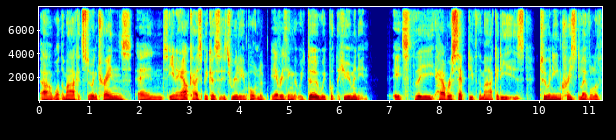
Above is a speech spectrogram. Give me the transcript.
uh, what the market's doing, trends, and in our case, because it's really important to everything that we do, we put the human in. It's the how receptive the market is to an increased level of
